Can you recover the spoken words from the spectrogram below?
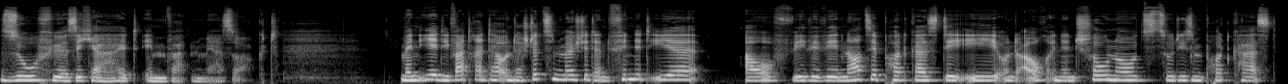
so für Sicherheit im Wattenmeer sorgt. Wenn ihr die Wattretter unterstützen möchtet, dann findet ihr auf www.nordseepodcast.de und auch in den Show Notes zu diesem Podcast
